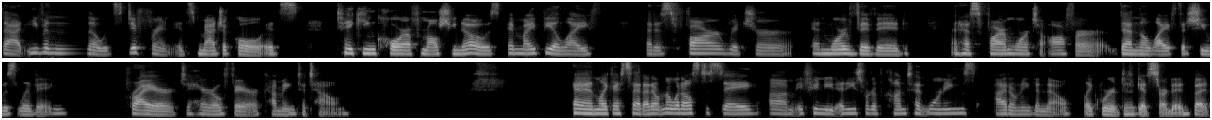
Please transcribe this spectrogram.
that, even though it's different, it's magical, it's taking Cora from all she knows, it might be a life that is far richer and more vivid and has far more to offer than the life that she was living prior to Harrow Faire coming to town. And like I said, I don't know what else to say. Um, if you need any sort of content warnings, I don't even know like where to get started. But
